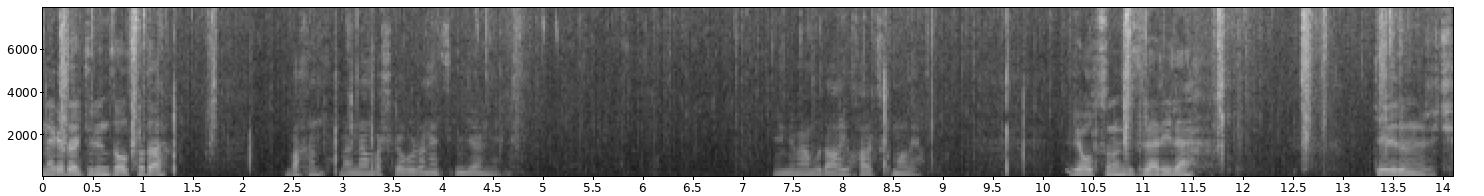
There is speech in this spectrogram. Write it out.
Ne kadar gülünc olsa da bakın benden başka buradan hiç kim gelmiyor. Şimdi ben bu dağı yukarı çıkmalıyım. Yolsunun izleriyle geri dönürük.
